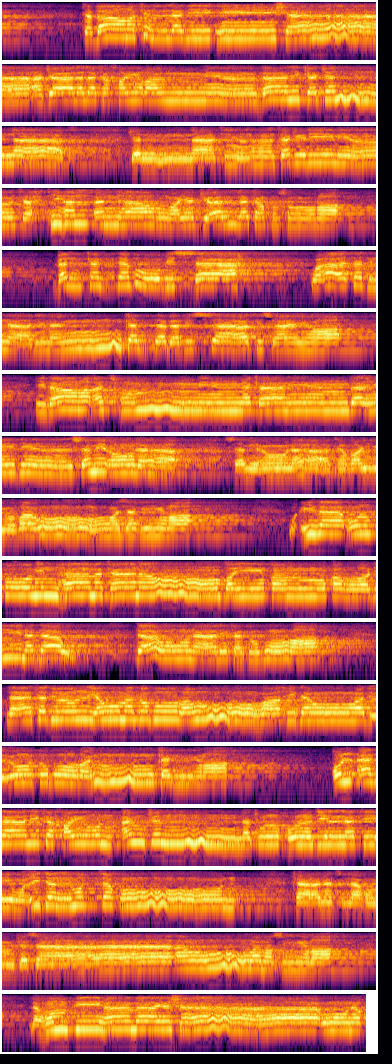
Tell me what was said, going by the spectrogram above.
تبارك الذي إن شاء جعل لك خيرا من ذلك جنات جنات تجري من تحتها الأنهار ويجعل لك قصورا. بل كذبوا بالساعة وآتدنا لمن كذب بالساعة سعيرا. إذا رأتهم من مكان بعيد سمعوا لها سمعوا لها تغيظا وزفيرا وإذا ألقوا منها مكانا ضيقا مقرنين دعوا دعوا هنالك ثبورا. لا تدعوا اليوم ثبورا واحدا وادعوا ثبورا كبيرا. قل أذلك خير أم جنة الخلد التي وعد المتقون؟ كانت لهم جزاء ومصيرا. لهم فيها ما يشاءون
